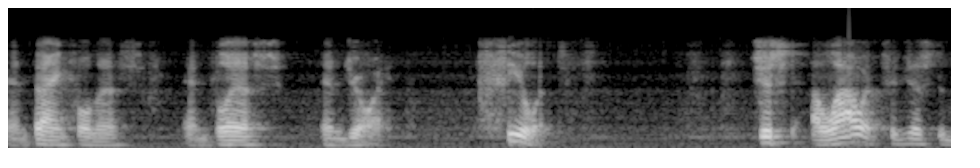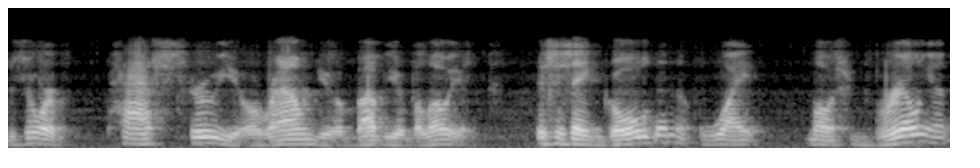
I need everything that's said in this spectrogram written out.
and thankfulness, and bliss, and joy. Feel it. Just allow it to just absorb, pass through you, around you, above you, below you. This is a golden white most brilliant,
